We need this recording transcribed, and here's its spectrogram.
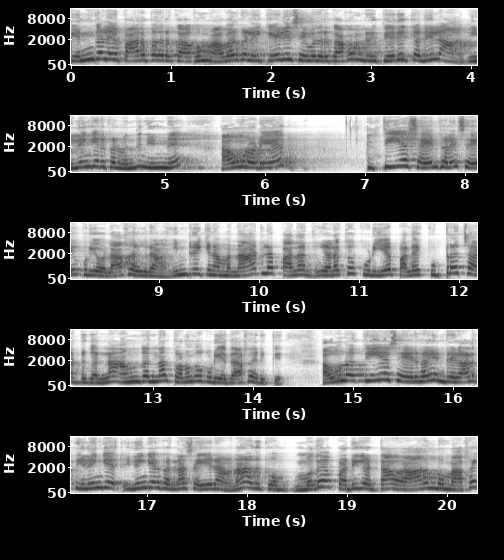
பெண்களை பார்ப்பதற்காகவும் அவர்களை கேலி செய்வதற்காகவும் இன்றைய தெருக்களில் இளைஞர்கள் வந்து நின்று அவங்களுடைய தீய செயல்களை செய்யக்கூடியவர்களாக இருக்கிறாங்க. இன்றைக்கு நம்ம நாட்டில் பல நடக்கக்கூடிய பல குற்றச்சாட்டுகள்லாம் அங்கந்தான் தொடங்கக்கூடியதாக இருக்கு. அவ்வளோ தீய செயல்கள் இன்றைய காலத்து இளைஞர் இளைஞர்கள்லாம் செய்கிறாங்கன்னா அதுக்கு முத படிகட்டாக ஆரம்பமாக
